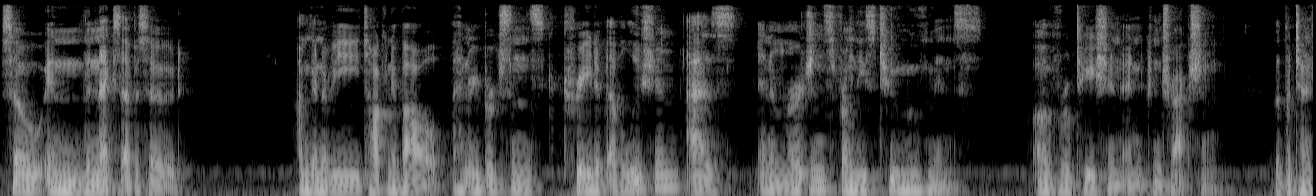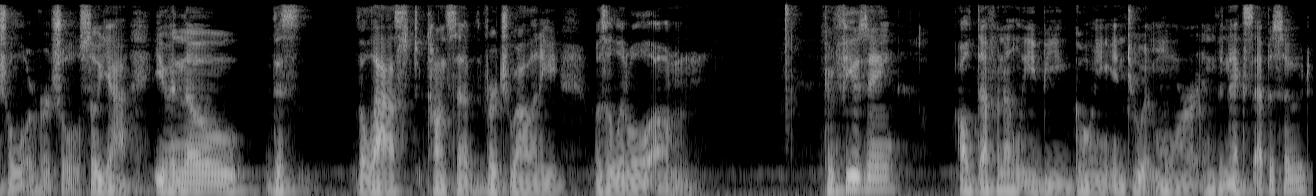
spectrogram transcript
So, in the next episode, I'm going to be talking about Henri Bergson's creative evolution as an emergence from these two movements of rotation and contraction, the potential or virtual. So, yeah, even though this the last concept, virtuality, was a little um, confusing. I'll definitely be going into it more in the next episode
